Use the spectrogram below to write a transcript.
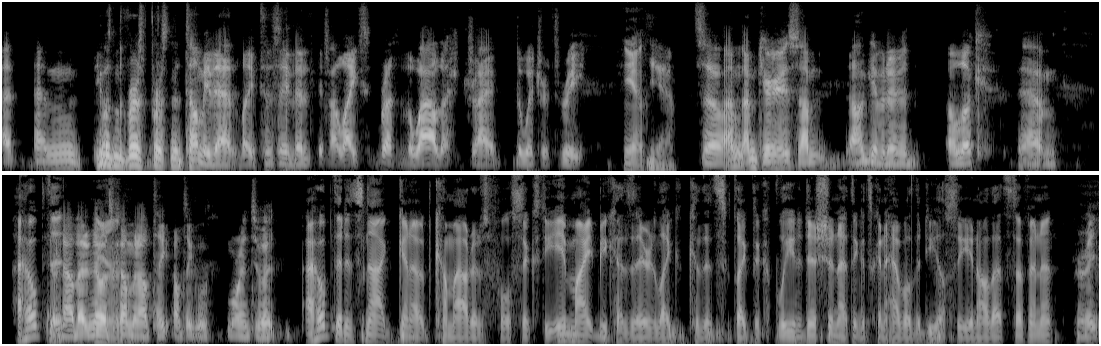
I, and he wasn't the first person to tell me that, like to say that if I liked Breath of the Wild, I should try The Witcher Three. yeah. Yeah. So I'm I'm curious. I'm I'll give it a a look. Um, I hope that now that I know it's coming, I'll take I'll take a look more into it. I hope that it's not gonna come out as full sixty. It might because they're like because it's like the complete edition. I think it's gonna have all the DLC and all that stuff in it, Right.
